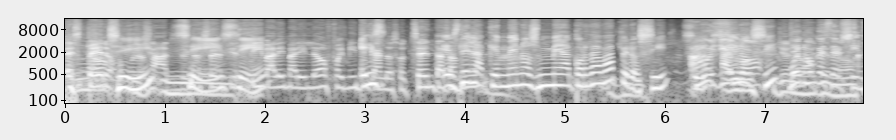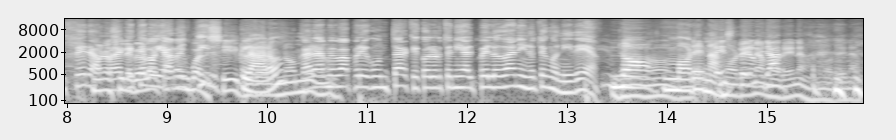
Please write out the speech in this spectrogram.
Espero. Sí, O sea, no sí, sé si sí. Y Mariló fue mítica Es, en los 80 es de la que menos me acordaba, pero sí, sí, Ah, Oye, algo no, sí. Yo Tengo que ser sincera. Bueno, ¿para si te la voy a cara, igual mentir? sí, Claro. no. me va a preguntar qué color tenía el pelo Dani, no tengo ni idea. No, morena. Es, Morena, morena, morena.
